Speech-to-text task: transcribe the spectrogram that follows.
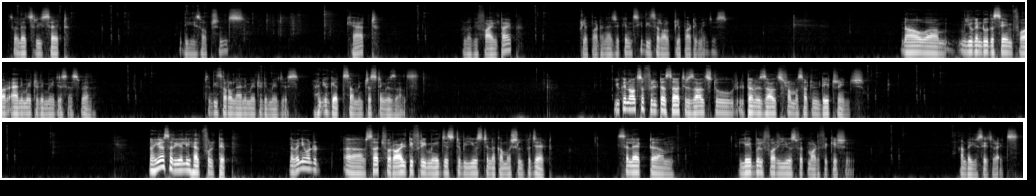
So let's reset these options. Cat under the file type, clip art, and as you can see, these are all clip art images. Now um, you can do the same for animated images as well. So these are all animated images and you get some interesting results. You can also filter search results to return results from a certain date range. Now here's a really helpful tip. Now when you want to uh, search for royalty-free images to be used in a commercial project, select um, label for use with modification under usage rights.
